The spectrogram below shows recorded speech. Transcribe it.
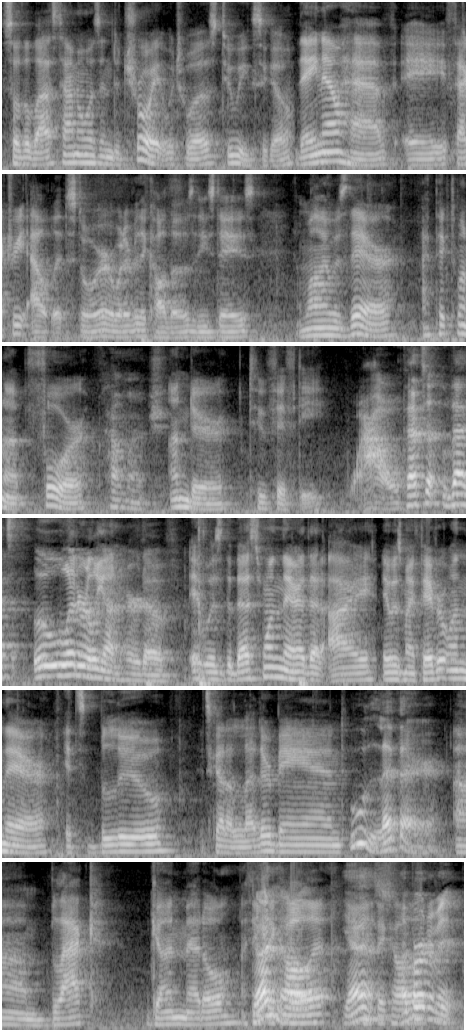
so the last time i was in detroit which was two weeks ago they now have a factory outlet store or whatever they call those these days and while i was there i picked one up for How much? under 250 Wow, that's a, that's literally unheard of. It was the best one there that I. It was my favorite one there. It's blue. It's got a leather band, Ooh, leather. um, black gunmetal. I think Gun they call metal. it. Yes, they call I've it. heard of it.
